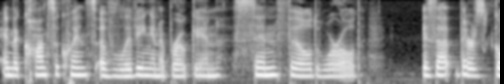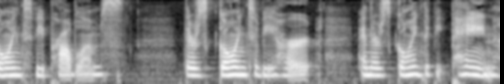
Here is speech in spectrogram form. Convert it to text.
and the consequence of living in a broken, sin filled world is that there's going to be problems, there's going to be hurt, and there's going to be pain.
